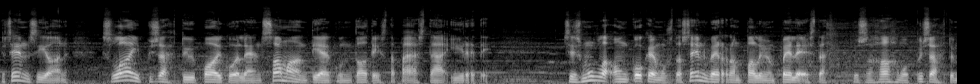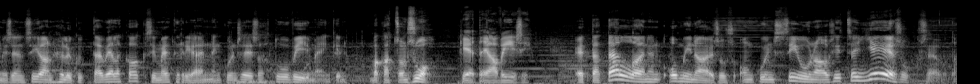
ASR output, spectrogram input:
ja sen sijaan Sly pysähtyy paikoilleen saman tien kun tatista päästää irti. Siis mulla on kokemusta sen verran paljon peleistä, jossa hahmo pysähtymisen sijaan hölkyttää vielä kaksi metriä ennen kuin seisahtuu viimeinkin. Mä katson sua, GTA 5. Että tällainen ominaisuus on kuin siunaus itse Jeesukselta.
